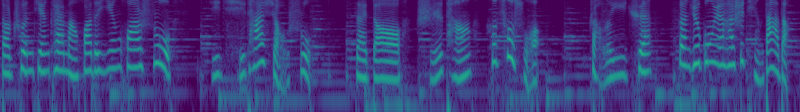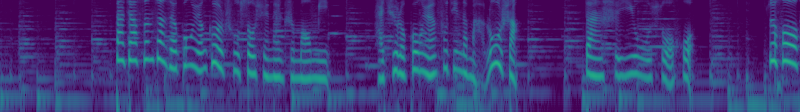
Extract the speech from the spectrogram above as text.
到春天开满花的樱花树以及其他小树，再到池塘和厕所，找了一圈，感觉公园还是挺大的。大家分散在公园各处搜寻那只猫咪。还去了公园附近的马路上，但是一无所获。最后，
